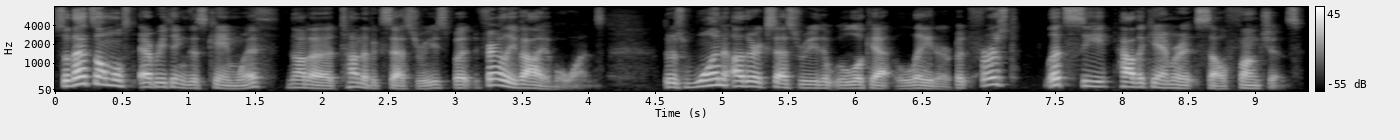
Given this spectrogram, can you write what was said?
So that's almost everything this came with. Not a ton of accessories, but fairly valuable ones. There's one other accessory that we'll look at later, but first, let's see how the camera itself functions.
